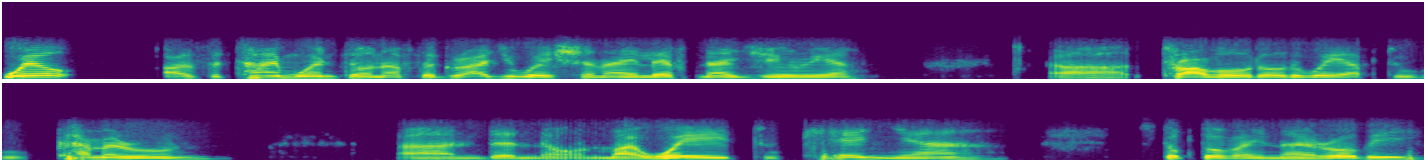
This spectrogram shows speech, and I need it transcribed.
Well, as the time went on after graduation, I left Nigeria, uh, traveled all the way up to Cameroon, and then on my way to Kenya, stopped over in Nairobi.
